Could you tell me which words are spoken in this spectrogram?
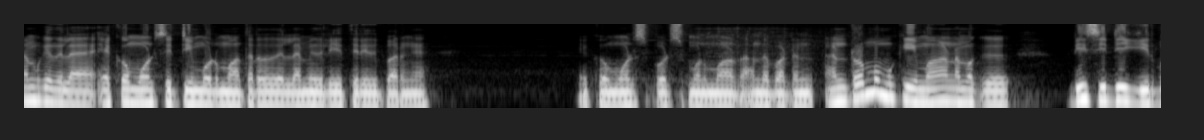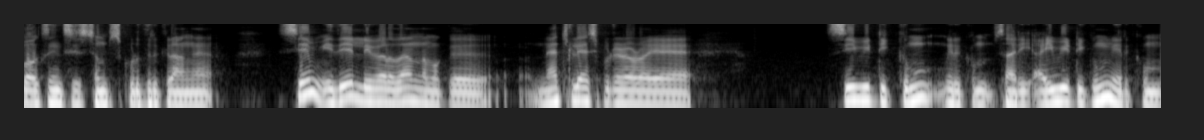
நமக்கு இதில் எக்கோ மோட் சிட்டி மோட் மாற்றுறது எல்லாமே இதுலேயே தெரியுது பாருங்கள் eco mode sports mode mode அந்த பட்டன் அண்ட் ரொம்ப முக்கியமாக நமக்கு டிசிடி கீர் பாக்ஸிங் சிஸ்டம்ஸ் கொடுத்துருக்குறாங்க. சேம் இதே லிவர் தான் நமக்கு நேச்சுரலி ஆஸ்பிட்டலோடைய சிவிடிக்கும் இருக்கும். சாரி ஐவிடிக்கும் இருக்கும்.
